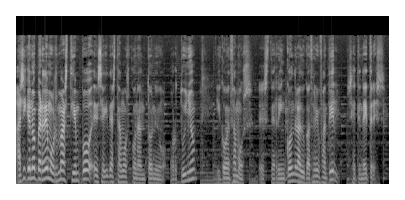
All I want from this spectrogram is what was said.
Así que no perdemos más tiempo, enseguida estamos con Antonio Ortuño y comenzamos este Rincón de la Educación Infantil 73.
